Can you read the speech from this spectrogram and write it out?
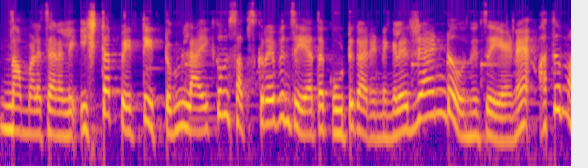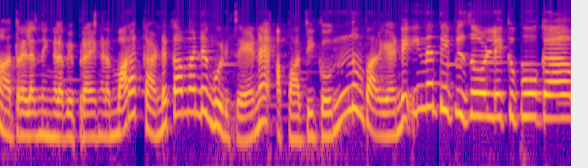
നമ്മളെ ചാനൽ ഇഷ്ടപ്പെട്ടിട്ടും ലൈക്കും സബ്സ്ക്രൈബും ചെയ്യാത്ത കൂട്ടുകാരുണ്ടെങ്കിൽ രണ്ടോ ഒന്ന് ചെയ്യണേ. അത് മാത്രമല്ല നിങ്ങളുടെ അഭിപ്രായങ്ങൾ മറക്കാണ്ട് കമന്റും കൂടി ചെയ്യണേ. അപ്പം അധികം ഒന്നും പറയാണ്ട് ഇന്നത്തെ എപ്പിസോഡിലേക്ക് പോകാം.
